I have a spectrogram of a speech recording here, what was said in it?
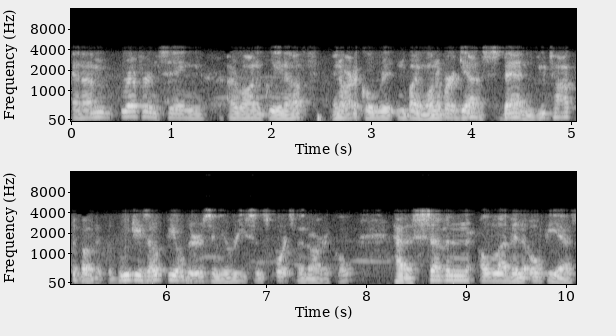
And I'm referencing, ironically enough, an article written by one of our guests. Ben, you talked about it. The Blue Jays outfielders in your recent Sportsnet article had a 711 OPS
